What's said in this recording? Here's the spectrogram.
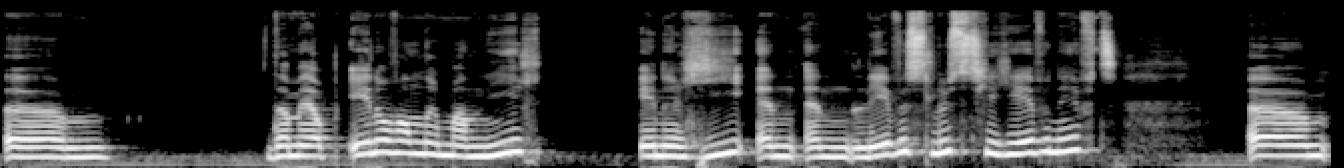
um, dat mij op een of andere manier energie en, en levenslust gegeven heeft. Um,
